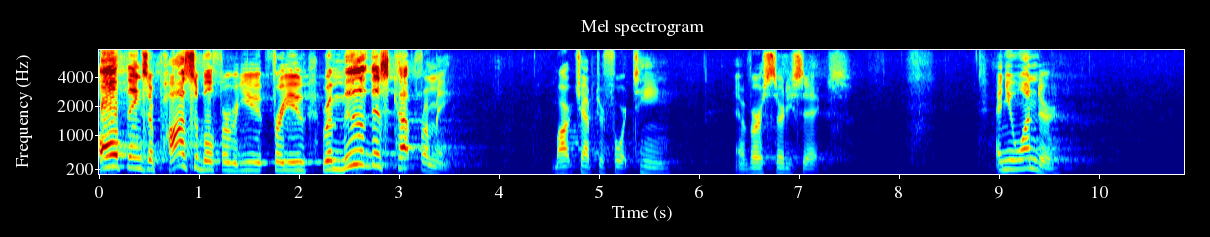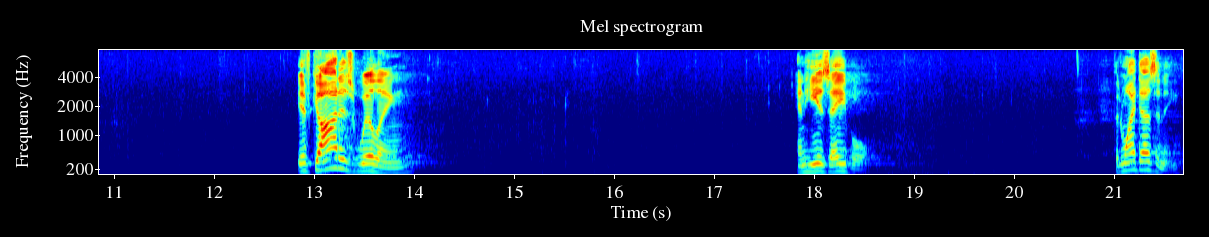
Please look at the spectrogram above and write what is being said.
all things are possible for you, for you. Remove this cup from me. Mark chapter 14 and verse 36. And you wonder if God is willing and He is able, then why doesn't He?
